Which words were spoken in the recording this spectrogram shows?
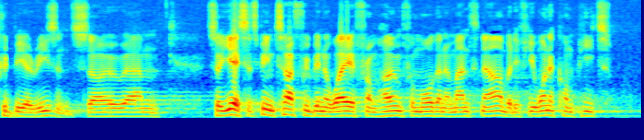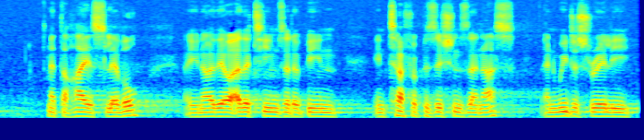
could be a reason. So, um, so yes, it's been tough. We've been away from home for more than a month now, but if you want to compete at the highest level, uh, you know, there are other teams that have been in tougher positions than us, and we just really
